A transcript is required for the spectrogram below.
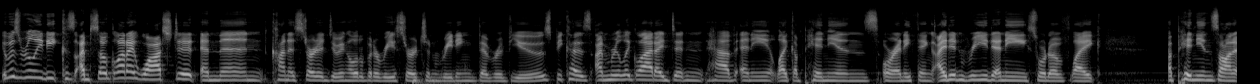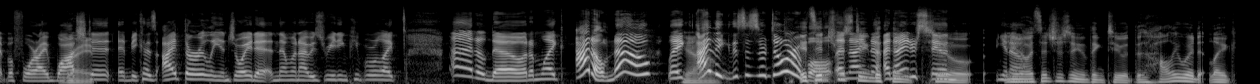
it was really neat cuz I'm so glad I watched it and then kind of started doing a little bit of research and reading the reviews because I'm really glad I didn't have any like opinions or anything. I didn't read any sort of like opinions on it before I watched Right. it and because I thoroughly enjoyed it and then when I was reading people were like I don't know and I'm like I don't know like Yeah. I think this is adorable It's and I interesting. know, to and I understand too, you know, it's interesting to think too. The Hollywood, like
